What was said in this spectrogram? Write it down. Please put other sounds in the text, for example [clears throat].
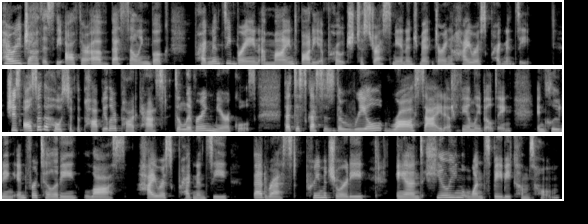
Parijat is the author of best-selling book Pregnancy Brain: A Mind-Body Approach to Stress Management During a High-Risk Pregnancy. She's also the host of the popular podcast Delivering Miracles that discusses the real raw side of family building, including infertility, loss, high-risk pregnancy, bed rest, prematurity, and healing once baby comes home.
